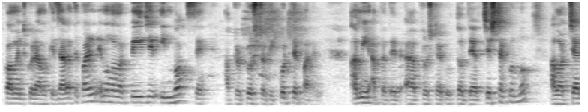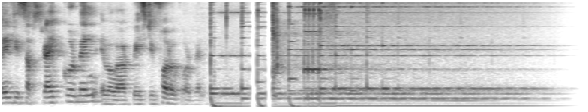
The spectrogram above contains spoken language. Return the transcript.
কমেন্ট করে আমাকে জানাতে পারেন এবং আমার পেজের ইনবক্সে আপনার প্রশ্নটি করতে পারেন। আমি আপনাদের প্রশ্নের উত্তর দেওয়ার চেষ্টা করব। আমার চ্যানেলটি সাবস্ক্রাইব করবেন এবং আমার পেজটি ফলো করবেন।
